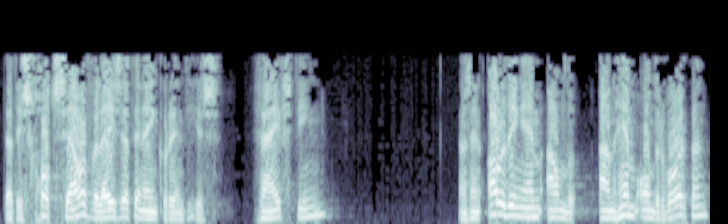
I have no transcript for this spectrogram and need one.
Dat is God zelf, we lezen dat in 1 Corinthians 15. Dan zijn alle dingen hem aan, aan hem onderworpen,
